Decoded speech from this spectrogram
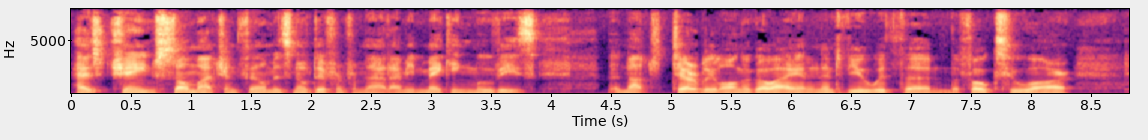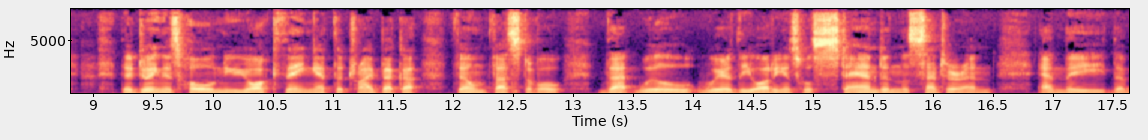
has changed so much and film is no different from that i mean making movies not terribly long ago i had an interview with um, the folks who are they're doing this whole New York thing at the Tribeca Film Festival that will where the audience will stand in the center and and the the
